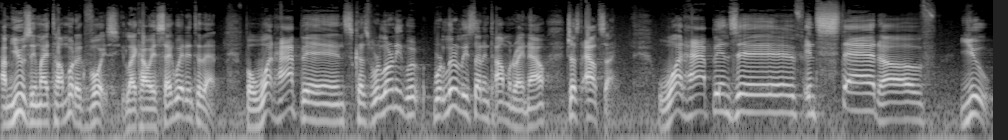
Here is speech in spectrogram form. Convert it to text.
I'm using my Talmudic voice. You like how I segued into that? But what happens, because we're learning, we're, we're literally studying Talmud right now, just outside. What happens if instead of you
